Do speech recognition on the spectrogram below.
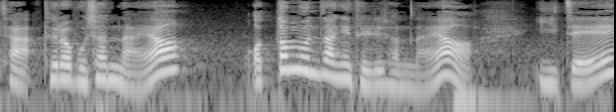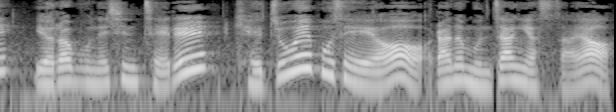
자, 들어보셨나요? 어떤 문장이 들리셨나요? 이제 여러분의 신체를 개조해 보세요. 라는 문장이었어요.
